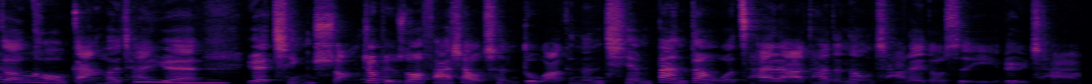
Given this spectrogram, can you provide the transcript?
个口感喝起来越越清爽。就比如说发酵程度啊，可能前半段我猜啦，它的那种茶类都是以绿茶。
